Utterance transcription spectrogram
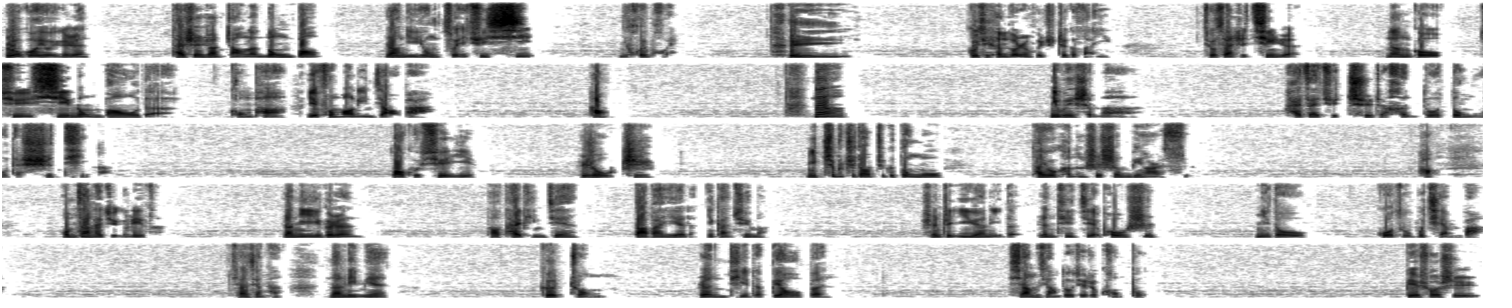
如果有一个人。他身上长了脓包，让你用嘴去吸，你会不会？哎，估计很多人会是这个反应。就算是亲人，能够去吸脓包的，恐怕也凤毛麟角吧。好，那你为什么还在去吃着很多动物的尸体呢？包括血液、肉汁，你知不知道这个动物它有可能是生病而死？好，我们再来举个例子，让你一个人到太平间，大半夜的，你敢去吗？甚至医院里的人体解剖室，你都裹足不前吧？想想看，那里面。各种人体的标本，想想都觉着恐怖。别说是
